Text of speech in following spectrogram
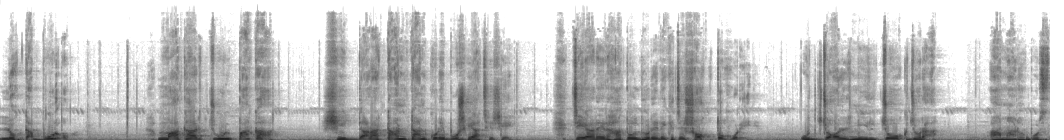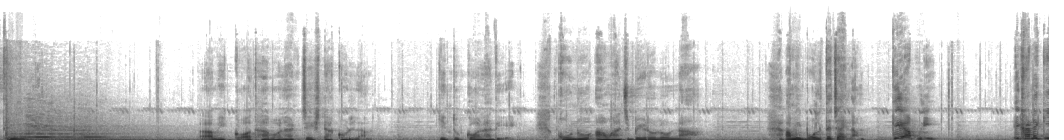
লোকটা বুড়ো, মাথার চুল পাকা শীত দ্বারা টান টান করে বসে আছে সে। চেয়ারের হাতল ধরে রেখেছে শক্ত করে। উজ্জ্বল নীল চোখ জোড়া আমার ওপর স্থির। আমি কথা বলার চেষ্টা করলাম, কিন্তু গলা দিয়ে কোনো আওয়াজ বেরোলো না। আমি বলতে চাইলাম, কে আপনি? এখানে কি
